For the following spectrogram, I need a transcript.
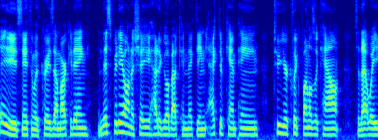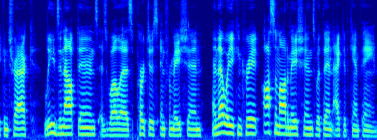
Hey, it's Nathan with Crazy Marketing. In this video, I want to show you how to go about connecting ActiveCampaign to your ClickFunnels account so that way you can track leads and opt-ins as well as purchase information and that way you can create awesome automations within ActiveCampaign.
